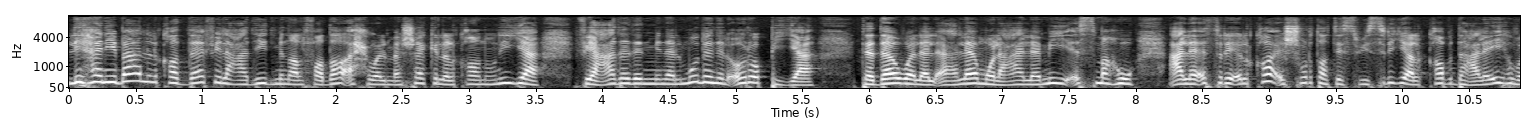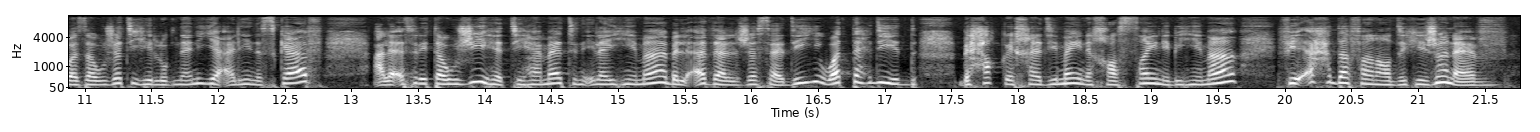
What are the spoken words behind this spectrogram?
لهانيبال القذافي العديد من الفضائح والمشاكل القانونية في عدد من المدن الأوروبية. تداول نقل الإعلام العالمي اسمه على إثر إلقاء الشرطة السويسرية القبض عليه وزوجته اللبنانية ألين سكاف على إثر توجيه اتهامات إليهما بالأذى الجسدي والتهديد بحق خادمين خاصين بهما في إحدى فنادق جنيف.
